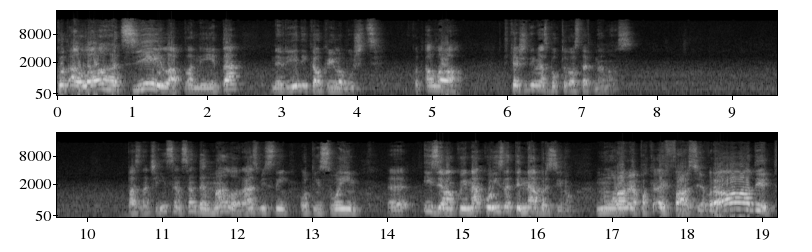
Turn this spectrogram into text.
Kod Allaha cijela planeta ne vrijedi kao krilo mušici. Kod Allaha. Ti kažeš idem ja zbog toga ostaviti namaz. Pa znači insan sam da malo razmisli o tim svojim e, izjavama koji nako izlete na brzinu. Moram ja pa kaj e, farzije vradit.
